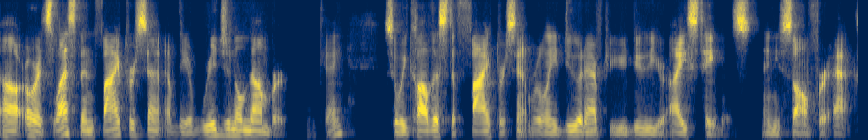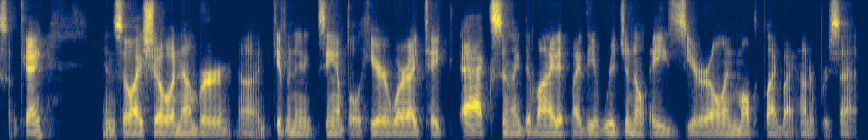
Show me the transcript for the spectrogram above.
uh, or it's less than 5% of the original number, okay? So we call this the 5% rule. You do it after you do your ICE tables and you solve for X, okay? And so I show a number, uh, given an example here where I take X and I divide it by the original A0 and multiply by 100%.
